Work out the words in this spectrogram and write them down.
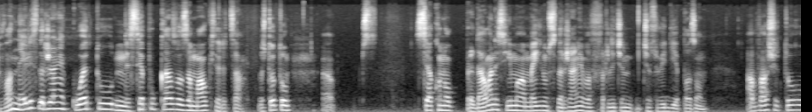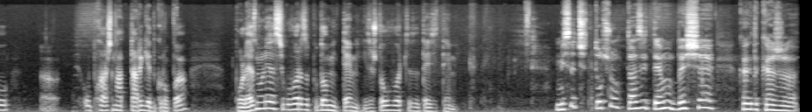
Това не е ли съдържание, което не се показва за малките деца? Защото а, всяко едно предаване си има медийно съдържание в различен часови диапазон. А вашето а, обхваща над таргет група. Полезно ли е да се говори за подобни теми? И защо говорите за тези теми? Мисля, че точно тази тема беше, как да кажа,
